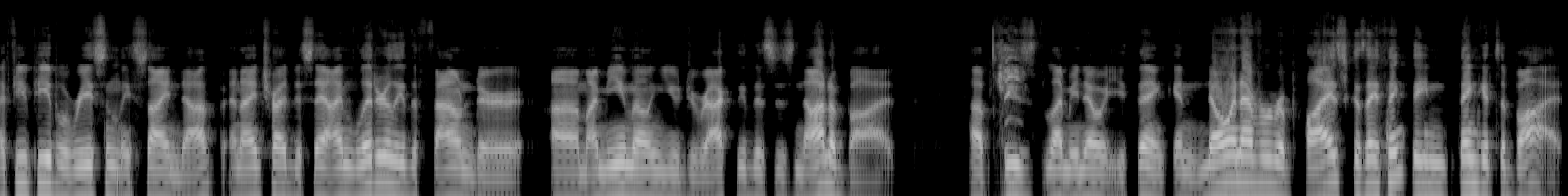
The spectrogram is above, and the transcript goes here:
A few people recently signed up and I tried to say I'm literally the founder. Um, I'm emailing you directly. This is not a bot uh, please let me know what you think. And no one ever replies because I think they think it's a bot.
